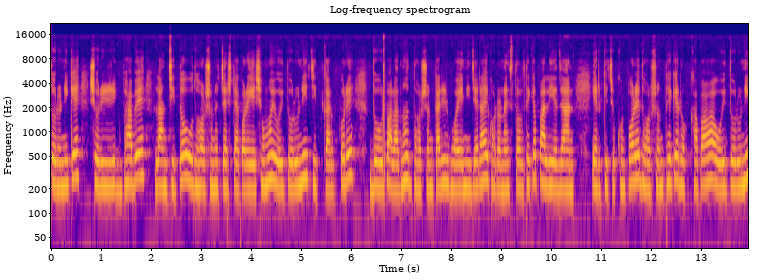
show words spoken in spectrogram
তরুণীকে শারীরিকভাবে লাঞ্ছিত ও ধর্ষণের চেষ্টা করে। এ সময় ওই তরুণী চিৎকার করে দৌড় পালানোর ধর্ষণকারীর ভয়ে নিজেরাই ঘটনাস্থল থেকে পালিয়ে যান। এর কিছুক্ষণ পরে ধর্ষণ থেকে রক্ষা পাওয়া ওই তরুণী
